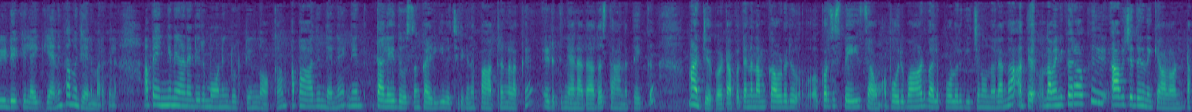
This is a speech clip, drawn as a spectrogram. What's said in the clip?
വീഡിയോയ്ക്ക് ലൈക്ക് ചെയ്യാനും കമന്റ് ചെയ്യാനും മറക്കില്ല. അപ്പോൾ എങ്ങനെയാണ് എന്റെ ഒരു മോർണിംഗ് റുട്ടീൻ നോക്കാം. അപ്പോൾ ആദ്യം തന്നെ ഞാൻ തലേ ദിവസം കഴുകി വെച്ചിരിക്കുന്ന പാത്രങ്ങളൊക്കെ എടുത്ത് ഞാൻ അതാത് സ്ഥാനത്തേക്ക് മാറ്റി വെക്കും കേട്ടോ. അപ്പോൾ തന്നെ നമുക്ക് അവിടെ ഒരു കുറച്ച് സ്പേസ് ആവും. അപ്പോൾ ഒരുപാട് വലുപ്പമുള്ള ഒരു കിച്ചൺ ഒന്നുമില്ല. എന്നാൽ അത്യാവശ്യം എനിക്കൊരാൾക്ക് ആവശ്യത്തിന് നിൽക്കാനുള്ളതാണ് കേട്ടോ.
